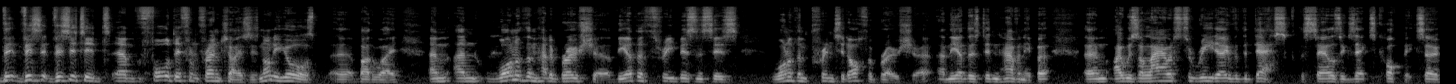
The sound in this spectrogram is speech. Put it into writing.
visit, visited um, four different franchises, none of yours, uh, by the way, um, and one of them had a brochure. The other three businesses one of them printed off a brochure, and the others didn't have any. But um, I was allowed to read over the desk the sales exec's copy. So,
